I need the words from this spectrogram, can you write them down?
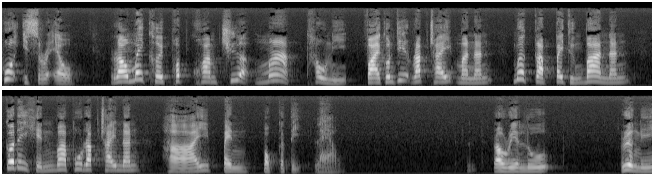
พวกอิสราเอล เราไม่เคยพบความเชื่อมากเท่านี้ ฝ่ายคนที่รับใช้มานั้น เมื่อกลับไปถึงบ้านนั้น ก็ได้เห็นว่าผู้รับใช้นั้นหายเป็นปกติแล้ว เราเรียนรู้เรื่องนี้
